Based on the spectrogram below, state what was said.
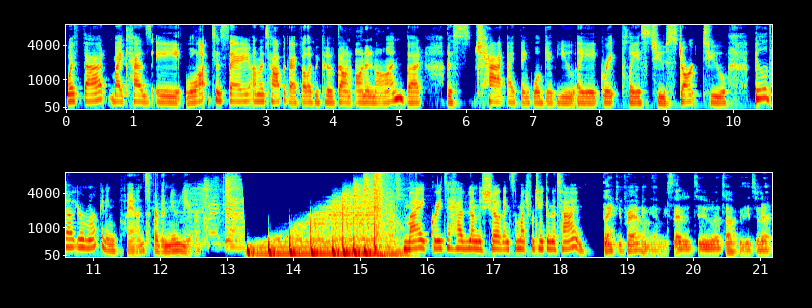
with that, Mike has a lot to say on the topic. I felt like we could have gone on and on, but this chat, I think, will give you a great place to start to build out your marketing plans for the new year. Mike, great to have you on the show. Thanks so much for taking the time. Thank you for having me. I'm excited to uh, talk with you today.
